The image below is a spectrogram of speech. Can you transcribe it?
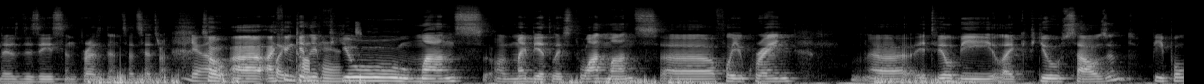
this disease and presidents, etc. Yeah. So uh, I think in a hands. few months, or maybe at least one month, uh, for Ukraine, uh, it will be like few thousand people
